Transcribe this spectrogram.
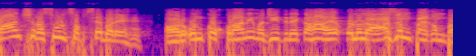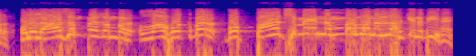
पाँच रसूल सबसे बड़े हैं। और उनको कुरानी मजीद ने कहा है, उलुल आज़म पैगंबर। उलुल आज़म पैगंबर, अल्लाह अकबर, वो पाँचवें नंबर वन अल्लाह के नबी हैं,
